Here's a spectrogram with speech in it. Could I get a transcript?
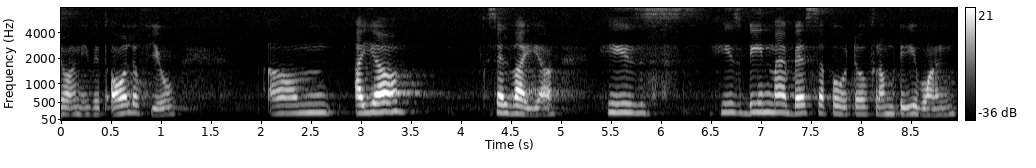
journey with all of you. Um, Aya, Selva Aya, he's, he's been my best supporter from day one,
